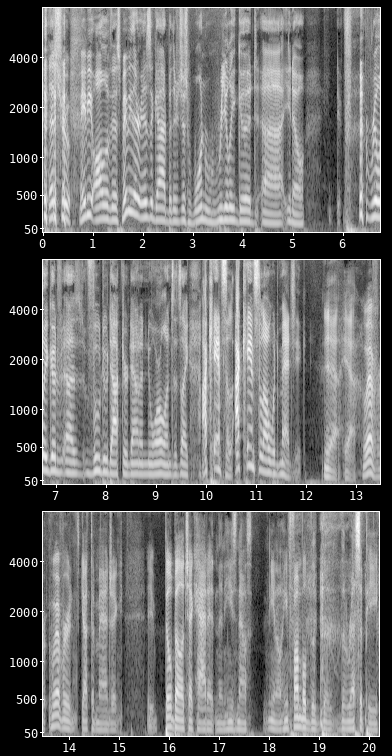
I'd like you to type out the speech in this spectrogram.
That's true. Maybe all of this. Maybe there is a god, but there's just one really good, uh, you know, really good uh, voodoo doctor down in New Orleans. It's like I cancel. I cancel all with magic. Yeah, yeah. Whoever whoever got the magic, Bill Belichick had it, and then he's now, you know, he fumbled the the, the recipe.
